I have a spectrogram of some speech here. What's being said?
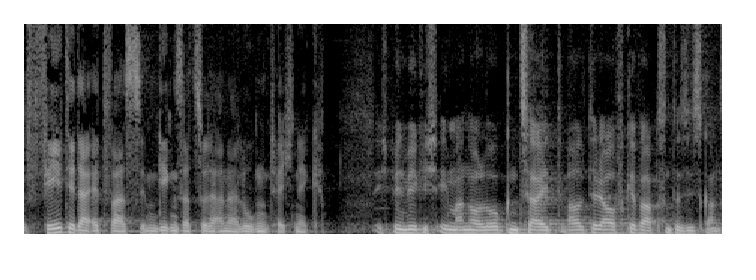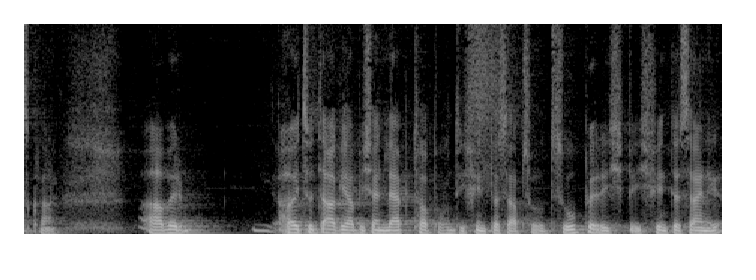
fehlt dir da etwas im Gegensatz zu der analogen Technik? Ich bin wirklich im analogen Zeitalter aufgewachsen, das ist ganz klar. Aber Heutzutage habe ich einen Laptop und ich finde das absolut super. Ich, ich finde das eine,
